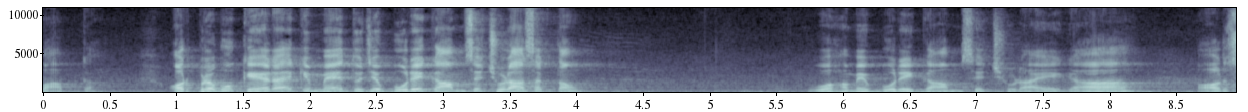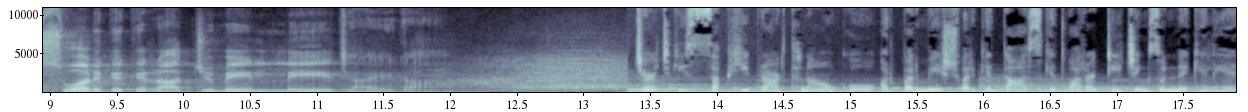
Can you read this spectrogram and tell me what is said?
पाप का। और प्रभु कह रहा है कि मैं तुझे बुरे काम से छुड़ा सकता हूँ। वो हमें बुरे काम से छुड़ाएगा और स्वर्ग के राज्य में ले जाएगा। चर्च की सभी प्रार्थनाओं को और परमेश्वर के दास के द्वारा टीचिंग सुनने के लिए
